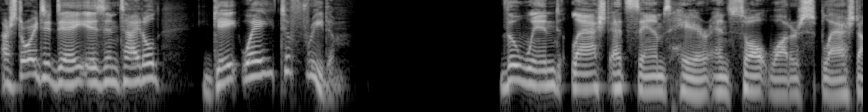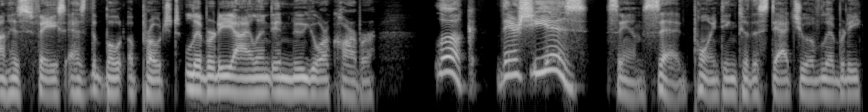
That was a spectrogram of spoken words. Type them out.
Our story today is entitled Gateway to Freedom. The wind lashed at Sam's hair and salt water splashed on his face as the boat approached Liberty Island in New York Harbor. "Look, there she is," Sam said, pointing to the Statue of Liberty.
